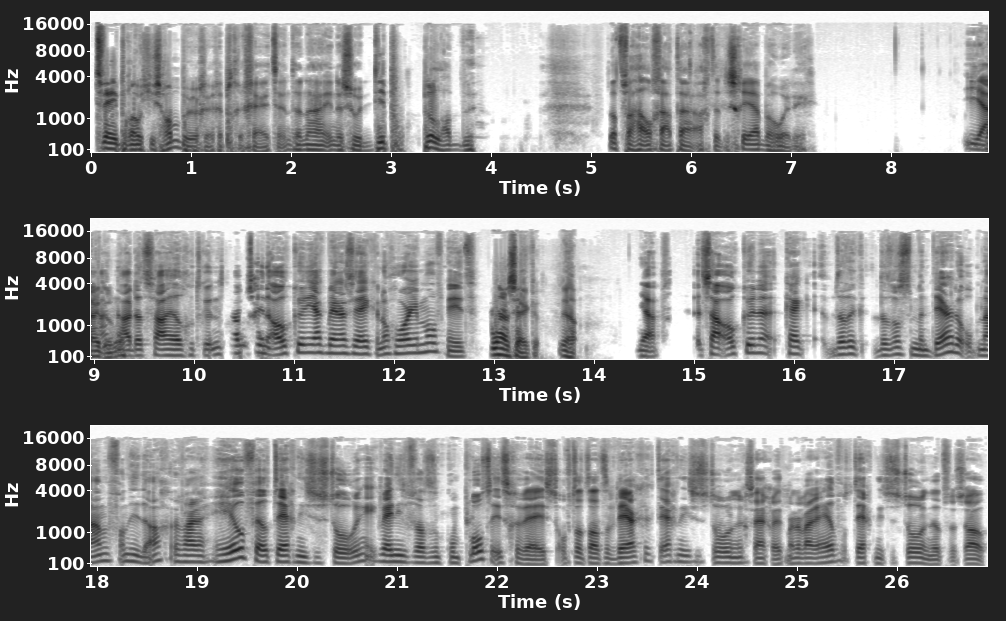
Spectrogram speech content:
twee broodjes hamburger hebt gegeten. En daarna in een soort dip belandde. Dat verhaal gaat daar achter de schermen, hoorde ik. Ja, nog? nou dat zou heel goed kunnen. Het zou misschien ook kunnen. Ja, ik ben er zeker nog. Hoor je me of niet? Ja, zeker. Ja. Ja, het zou ook kunnen. Kijk, dat, ik, dat was mijn derde opname van die dag. Er waren heel veel technische storingen. Ik weet niet of dat een complot is geweest. Of dat dat werkelijk technische storingen zijn geweest. Maar er waren heel veel technische storingen. Dat we zo,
